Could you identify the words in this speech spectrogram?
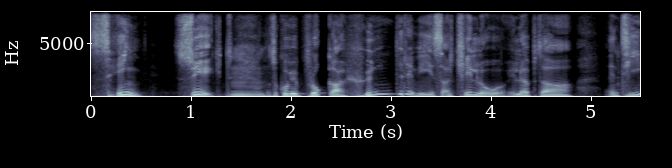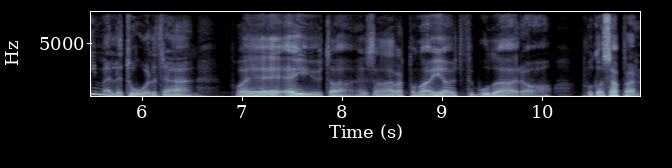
sinnssykt. Mm. Altså, hvor vi plukka hundrevis av kilo i løpet av en time eller to eller tre på ei øy ute av så Jeg har vært på noen øyer utenfor Bodø her og plukka søppel.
